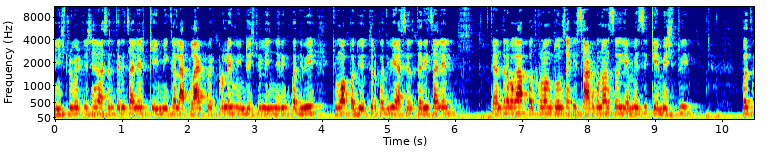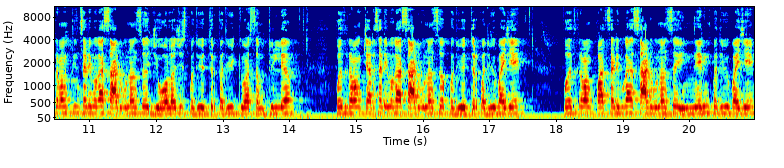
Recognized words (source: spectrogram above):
इन्स्ट्रुमेंटेशन असेल तरी चालेल. Chemical applied petroleum industrial engineering पदवी किंवा पदव्युत्तर पदवी असेल तरी चालेल. त्यानंतर बघा पद क्रमांक दोन साठी साठ गुणांसह एमएससी केमिस्ट्री पद क्रमांक तीन साठी बघा साठ गुणांसह जिओलॉजिस्ट पदव्युत्तर पदवी किंवा समतुल्य. पद क्रमांक चारसाठी बघा साठ गुणांसह पदव्युत्तर पदवी पाहिजे. पद क्रमांक पाच साठी बघा साठ गुणांसह इंजिनिअरिंग पदवी पाहिजे.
